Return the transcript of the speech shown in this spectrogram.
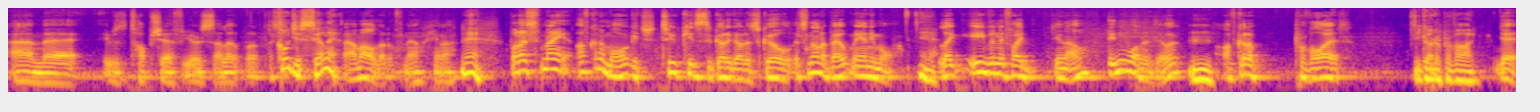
and uh, he was a top chef. You're a sellout, but I Called you sellout? I'm old enough now, you know. Yeah. But I said, mate, I've got a mortgage, two kids have got to go to school. It's not about me anymore. Yeah. Like even if I, you know, didn't want to do it, Mm. I've got to provide. You got to provide. Yeah.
